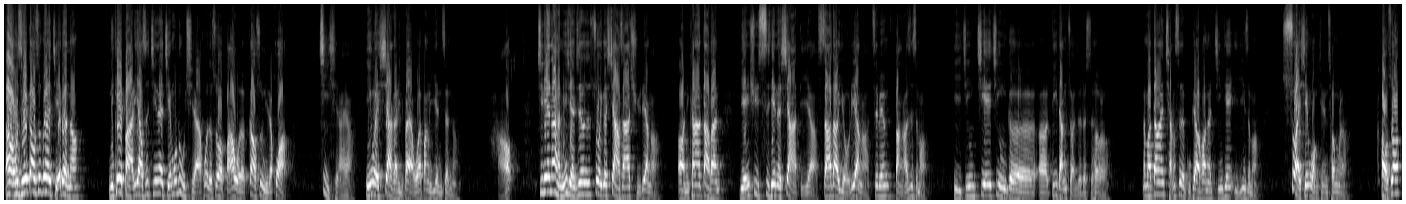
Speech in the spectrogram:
啊，我直接告诉各位结论哦，你可以把李老师今天的节目录起来，或者说把我告诉你的话记起来啊，因为下个礼拜我要帮你验证哦。好，今天呢很明显就是做一个下杀取量啊，哦，你看它大盘连续四天的下跌啊，杀到有量啊，这边反而是什么，已经接近一个呃低档转折的时候了。那么当然强势的股票的话呢，今天已经什么率先往前冲了。好说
